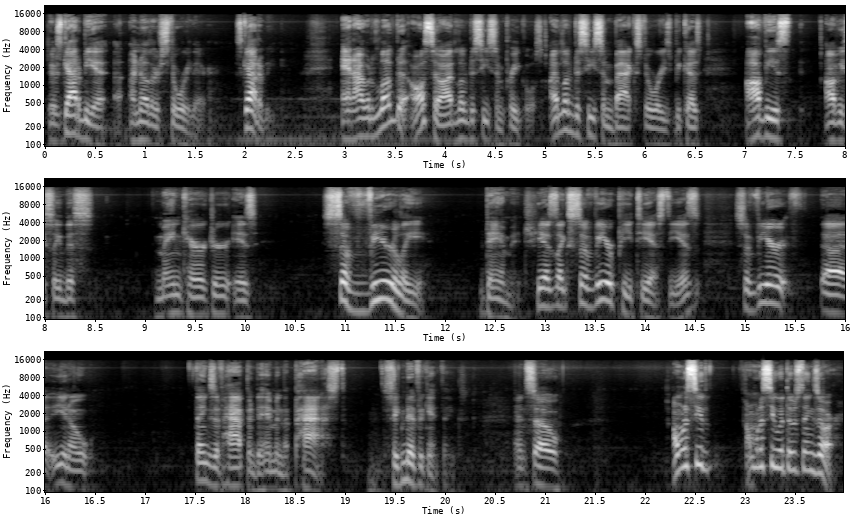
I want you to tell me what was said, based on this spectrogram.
there's got to be a, another story there. It's got to be. And I would love to also I'd love to see some prequels. I'd love to see some backstories because obvious obviously this main character is severely damage. He has like severe PTSD. He has severe, uh, you know, things have happened to him in the past, significant things, and so I want to see. I want to see what those things are.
